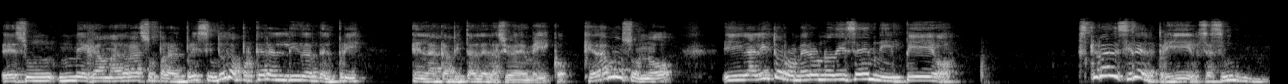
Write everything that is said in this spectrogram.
es un mega madrazo para el PRI, sin duda, porque era el líder del PRI en la capital de la Ciudad de México. ¿Quedamos o no? Y Galito Romero no dice ni pío. Pues, ¿qué va a decir el PRI? Pues, es, un,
